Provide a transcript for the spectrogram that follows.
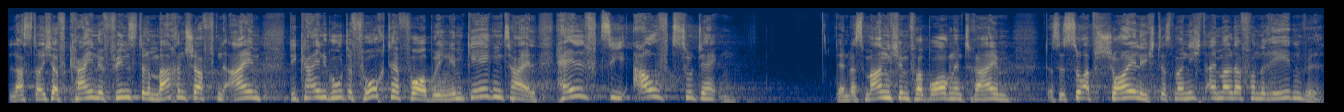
Lasst euch auf keine finsteren Machenschaften ein, die keine gute Frucht hervorbringen. Im Gegenteil, helft sie aufzudecken. Denn was manche im Verborgenen treiben, das ist so abscheulich, dass man nicht einmal davon reden will.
